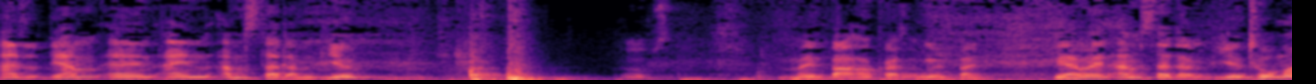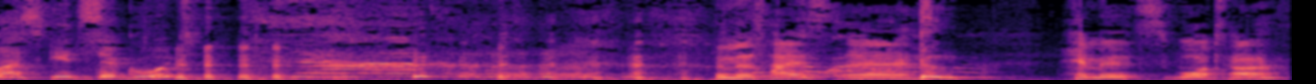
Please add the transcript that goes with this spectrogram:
also wir haben äh, ein Amsterdam Bier. Ups, mein Barhocker ist umgefallen. Wir haben ein Amsterdam Bier Thomas, geht's dir gut? und das heißt äh, Hemmelswater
